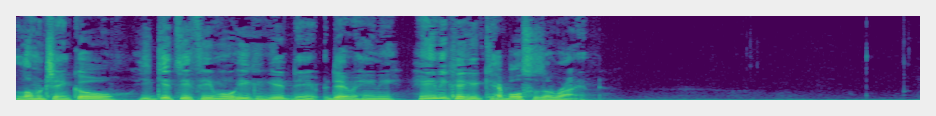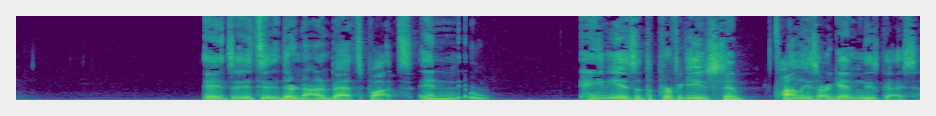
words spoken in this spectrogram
Lomachenko. He could get Teofimo. He could get Devin Haney. Haney can get Kambosos or Ryan. It's, it's they're not in bad spots, and Haney is at the perfect age to finally start getting these guys.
